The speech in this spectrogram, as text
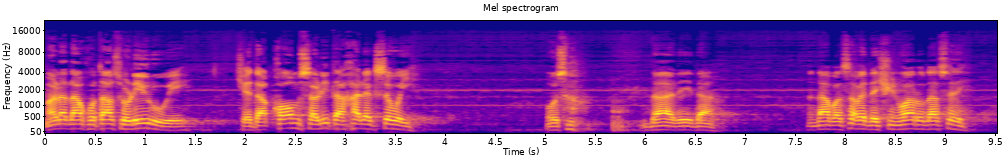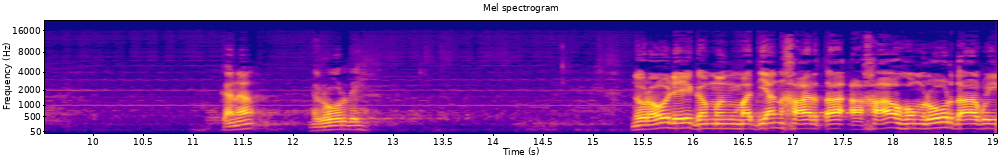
مړه دا خو تاسو ډېر ووی چې د قوم سړي ته خلک څه وایي اوس دا دی دا دا به څه د شینوارو دا څه دی که نه رور دی نو راولیږه موږ مدین ښار ته اخاهم ورور د هغوی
